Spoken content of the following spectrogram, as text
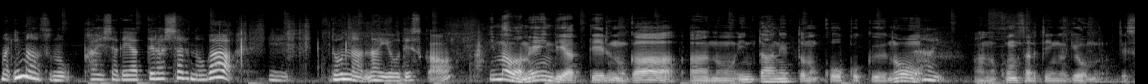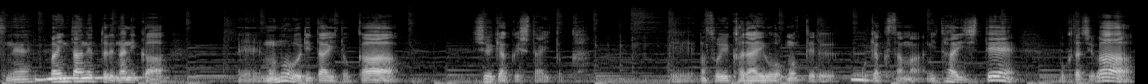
まあ、今その会社でやってらっしゃるのが、えー、どんな内容ですか？今はメインでやっているのがあのインターネットの広告のはい、あのコンサルティング業務ですね。まあ、インターネットで何か、えー、物を売りたいとか集客したいとか、えーまあ、そういう課題を持ってるお客様に対して、うん、僕たちは、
